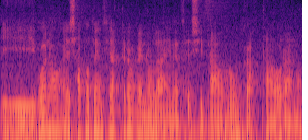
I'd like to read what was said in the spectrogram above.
Y bueno, esa potencia creo que no la he necesitado nunca hasta ahora, ¿no?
